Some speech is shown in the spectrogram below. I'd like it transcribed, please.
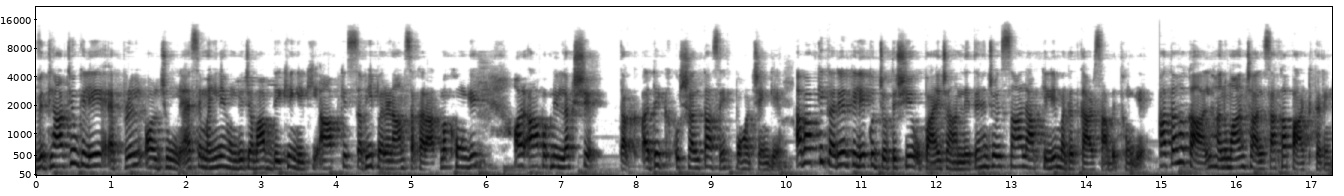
विद्यार्थियों के लिए अप्रैल और जून ऐसे महीने होंगे जब आप देखेंगे कि आपके सभी परिणाम सकारात्मक होंगे और आप अपने लक्ष्य तक अधिक कुशलता से पहुँचेंगे। अब आपके करियर के लिए कुछ ज्योतिषीय उपाय जान लेते हैं, जो इस साल आपके लिए मददगार साबित होंगे। प्रातः काल हनुमान चालीसा का पाठ करें।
